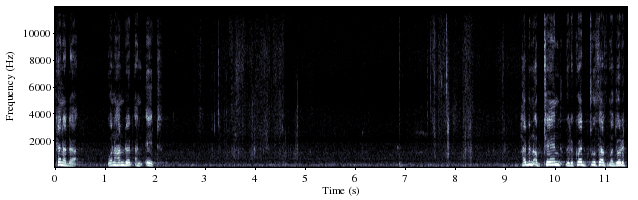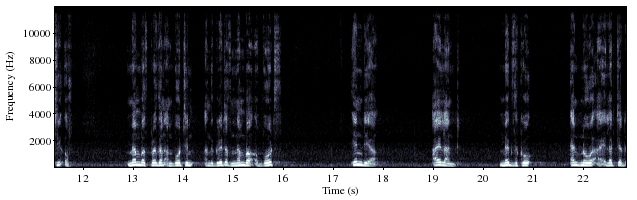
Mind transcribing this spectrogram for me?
Canada, 108. Having obtained the required two-thirds majority of members present and voting and the greatest number of votes, India, Ireland, Mexico, and Norway are elected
